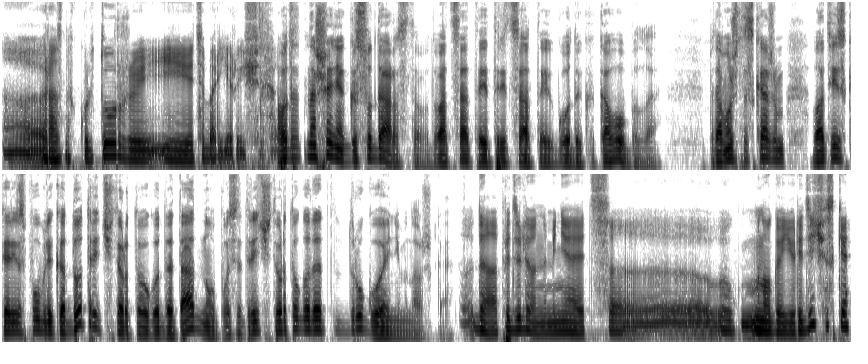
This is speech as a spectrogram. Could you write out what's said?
э, разных культур, и эти барьеры исчезают. А вот отношение государства в 20-е и 30-е годы каково было? Потому что, скажем, Латвийская республика до 1934 года это одно, после 1934 года это другое немножко. Да, определенно меняется э, много юридически,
